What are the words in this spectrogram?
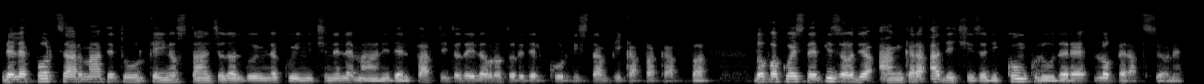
delle forze armate turche in ostaggio dal 2015 nelle mani del Partito dei lavoratori del Kurdistan PKK. Dopo questo episodio Ankara ha deciso di concludere l'operazione.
